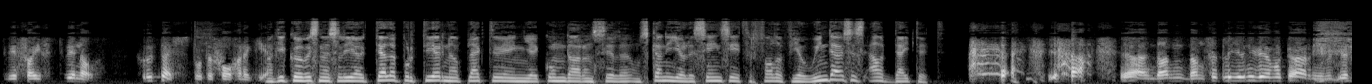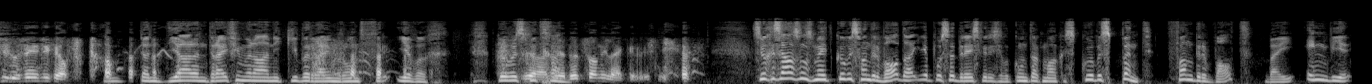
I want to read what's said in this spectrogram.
2520. Groetnis tot 'n volgende keer. Dankie Kobus, nou sal jy jou teleporteer na 'n plek toe en jy kom daar en sê hulle ons kan nie jou lisensie het verval of jou Windows is outdated. ja, ja, en dan dan sit hulle jou nie weer mekaar nie, jy moet eers die lisensie geld betaal. dan, dan ja, dan dryf jy maar daar in die kuberruim rond vir ewig. Kobus, goed ja, gaan. Ja, nee, dit sal nie lekker wees nie. So gesels ons met Kobus van der Walt, daai e-posadres vir as jy wil kontak maak is kobus.vanderwalt by nwu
